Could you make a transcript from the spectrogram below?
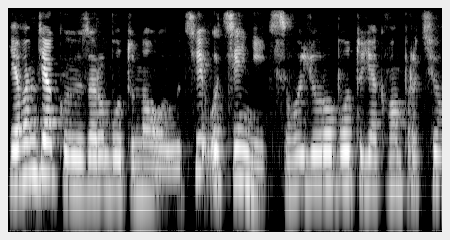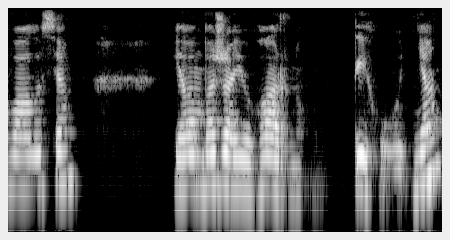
Я вам дякую за роботу на уроці. Оцініть свою роботу, як вам працювалося. Я вам бажаю гарного, тихого дня.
